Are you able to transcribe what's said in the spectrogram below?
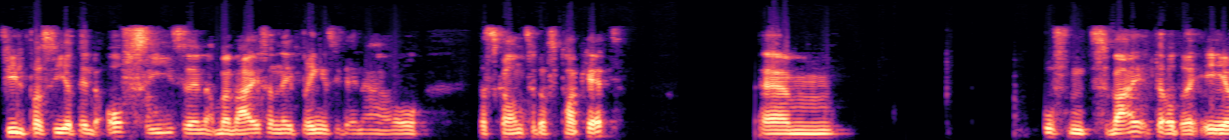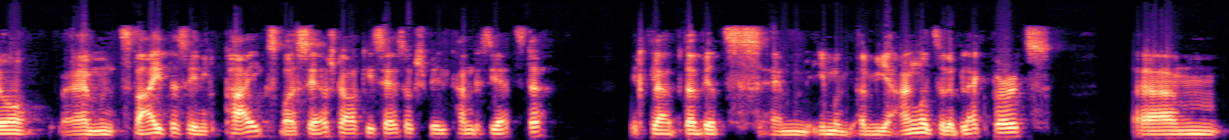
Viel passiert in der Off-Season, aber man weiß auch nicht, bringen sie dann auch das Ganze das Parkett. Ähm, auf dem zweiten oder eher ähm, zweiten sehe ich Pikes, weil sehr starke Saison gespielt haben bis jetzt. Ich glaube, da wird es ähm, immer wie enger zu den Blackbirds. Ähm,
